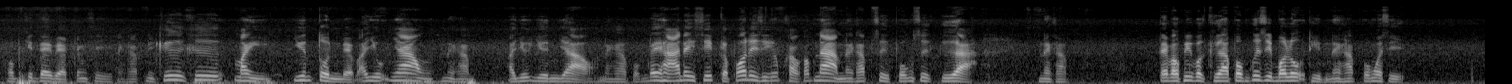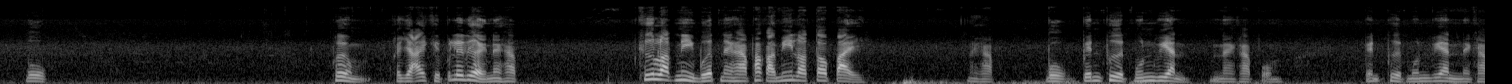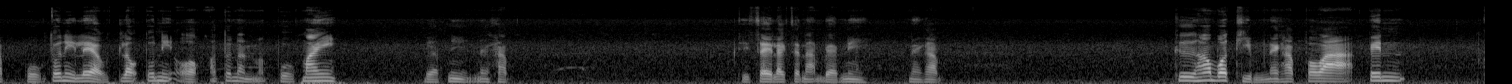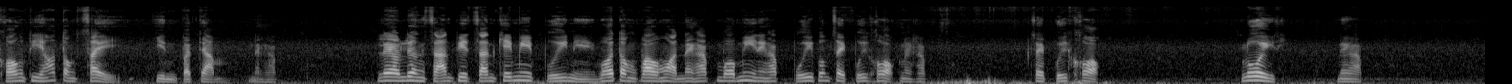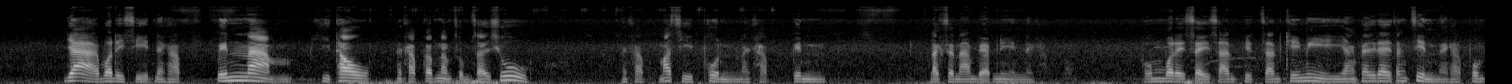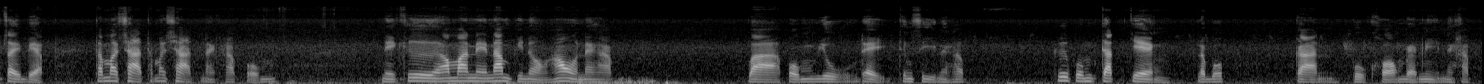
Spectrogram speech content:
ผมคิดได้แบบจังสี่นะครับ นี่คือคือไม่ยืนต้นแบบอายุยาวนะครับ อายุยืนยาวนะครับ ผมได้หาได้ซิปกับพ่อได้ซิปกับเขากับน้ำนะครับซื้อผงซื้อเกลือนะครับ แต่บักพริกบักเกลือผมคือสิบอลุถิ่มนะครับ ผมว่าสิปลูก เพิ่มขยายขึ้นไปเรื่อย ๆ นะครับ คือล็อตนี้เบิดนะครับพราะก็มีล็อตต่อไปนะครับปลูกเป็นพืชหมุนเวียนนะครับ ผม เป็นพืชหมุนเวียนนะครับ ปลูกตัวนี้แล้วเราตัวนี้ออกเอาตัวนั้นมาปลูกใหม่แบบนี้นะครับ ที่ใส่ลักษณะแบบนี้นะครับ คือเฮาบ่ถิ่มนะครับ เพราะว่าเป็นของที่เฮาต้องใส่กินประจำนะครับแล้วเรื่องสารพิษสารเคมีปุ๋ยนี่บ่ต้องเป่าหอดนะครับบ่มีนะครับ ปุ๋ยผมใส่ปุ๋ยคอกนะครับ ใส่ปุ๋ยคอกโรยนะครับ หญ้าบริสีดนะครับ เป็นน้ำขี้เท่านะครับ กับน้ำสมสายชูนะครับ มาฉีดพ่นนะครับ เป็นลักษณะแบบนี้นะครับ ผมบริใส่สารพิษสารเคมีอย่างใดได้ทั้งสิ้นนะครับ ผมใส่แบบธรรมชาติธรรมชาตินะครับ ผมนี่คือเอามาแนะนำพี่น้องเฮานะครับ ว่าผมอยู่ได้ทั้งสี่นะครับ คือผมจัดแจงระบบการปลูกของแบบนี้นะครับ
